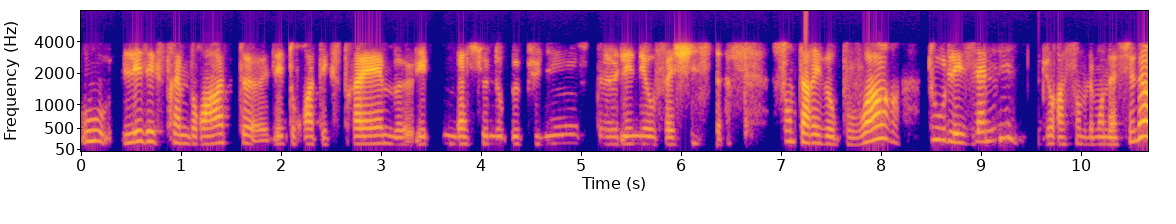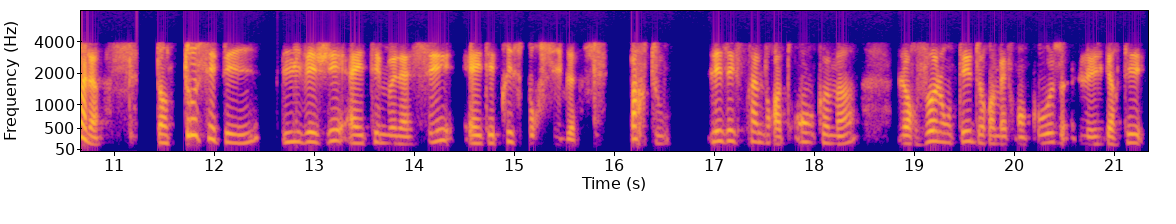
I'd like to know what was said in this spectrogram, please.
où les extrêmes droites, euh, les droites extrêmes, euh, les nationaux populistes, euh, les néofascistes sont arrivés au pouvoir, tous les amis du Rassemblement national, dans tous ces pays, l'IVG a été menacée et a été prise pour cible. Partout, les extrêmes droites ont en commun leur volonté de remettre en cause la liberté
